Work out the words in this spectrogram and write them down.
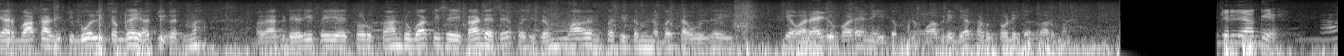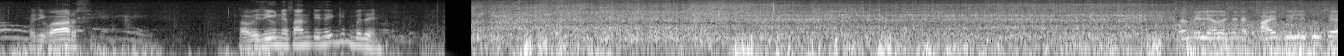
યાર બાકા જીતી બોલી તો ગઈ હકીકતમાં. હવે આગળ હજી તો એ થોડું કાંધું બાકી છે એ કાઢે છે. પછી જમવા આવે ને પછી તમને બતાવવું છે કેવા રાયડું પડે ને એ તમને હું આગળ દેખાડું થોડીક જ વારમાં. કેટલી આગે? હજી વાર છે. હવે જીવને શાંતિ થઈ ગઈ ને બધાને ફેમિલી હવે છે ને ખાઈ પી લીધું છે.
